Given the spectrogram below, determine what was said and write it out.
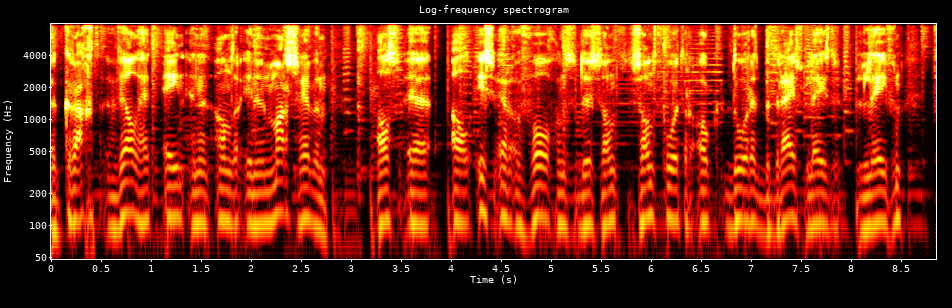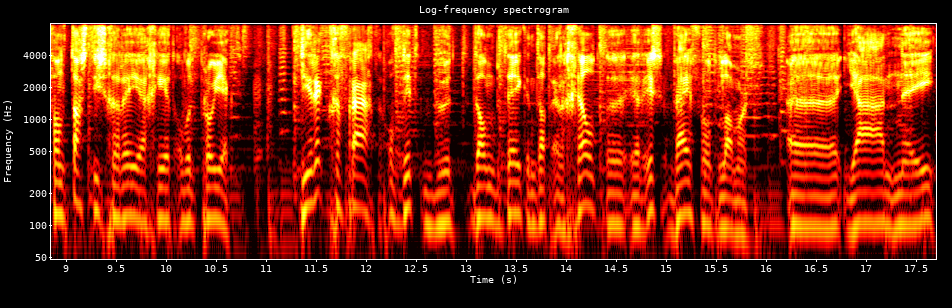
draagkracht wel het een en een ander in hun mars hebben. Als, eh, al is er volgens de Zand, Zandvoorter ook door het bedrijfsleven fantastisch gereageerd op het project. Direct gevraagd of dit dan betekent dat er geld eh, er is, wijfelt Lammers. Eh, ja, nee.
